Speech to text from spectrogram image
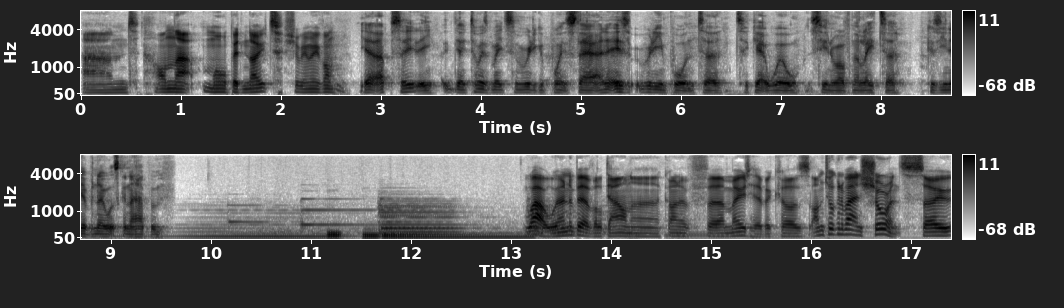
and on that morbid note, should we move on? Yeah, absolutely. You know, Tommy's made some really good points there, and it is really important to, to get a will sooner rather than later because you never know what's going to happen. Wow, we're in a bit of a downer kind of uh, mode here because I'm talking about insurance. So,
